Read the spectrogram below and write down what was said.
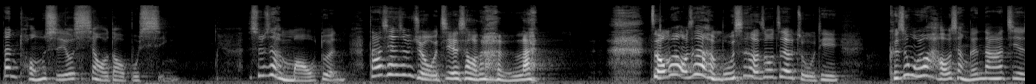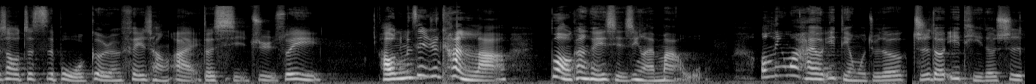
但同时又笑到不行，是不是很矛盾？大家现在是不是觉得我介绍的很烂？怎么办？我真的很不适合做这个主题。可是我又好想跟大家介绍这四部我个人非常爱的喜剧，所以好，你们自己去看啦。不好看可以写信来骂我哦。另外还有一点，我觉得值得一提的是，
